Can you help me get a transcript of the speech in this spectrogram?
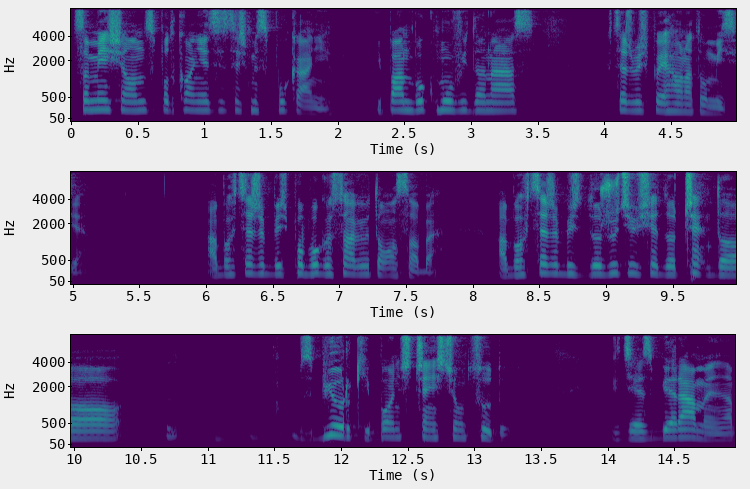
co miesiąc pod koniec jesteśmy spłukani. I Pan Bóg mówi do nas: Chcę, żebyś pojechał na tą misję. Albo chcę, żebyś pobłogosławił tą osobę. Albo chcę, żebyś dorzucił się do, do zbiórki bądź częścią cudu, gdzie zbieramy na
